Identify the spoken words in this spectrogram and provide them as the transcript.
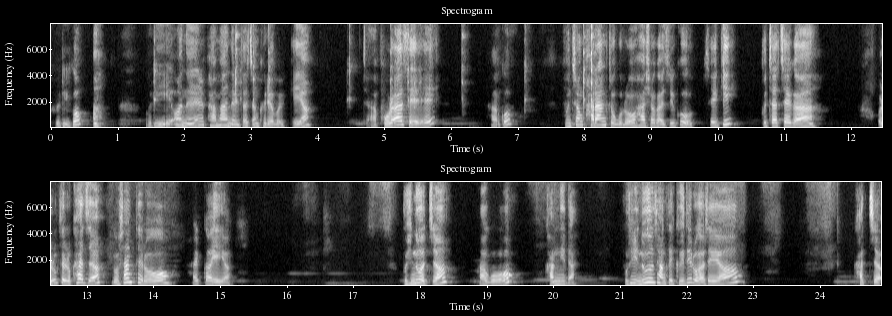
그리고 아, 우리 오늘 밤하늘도 좀 그려볼게요. 자, 보라색하고 분청 파랑 쪽으로 하셔가지고 색이 붓 자체가 얼룩덜룩하죠? 이 상태로 할 거예요. 붓이 누웠죠? 하고 갑니다. 붓이 누운 상태 그대로 가세요. 갔죠?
